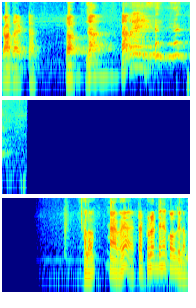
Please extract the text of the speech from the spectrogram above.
গাদা একটা। না যা, তাড়াতাড়ি হ্যালো। হ্যাঁ ভাইয়া, একটা টুলেট দেখে কল দিলাম।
